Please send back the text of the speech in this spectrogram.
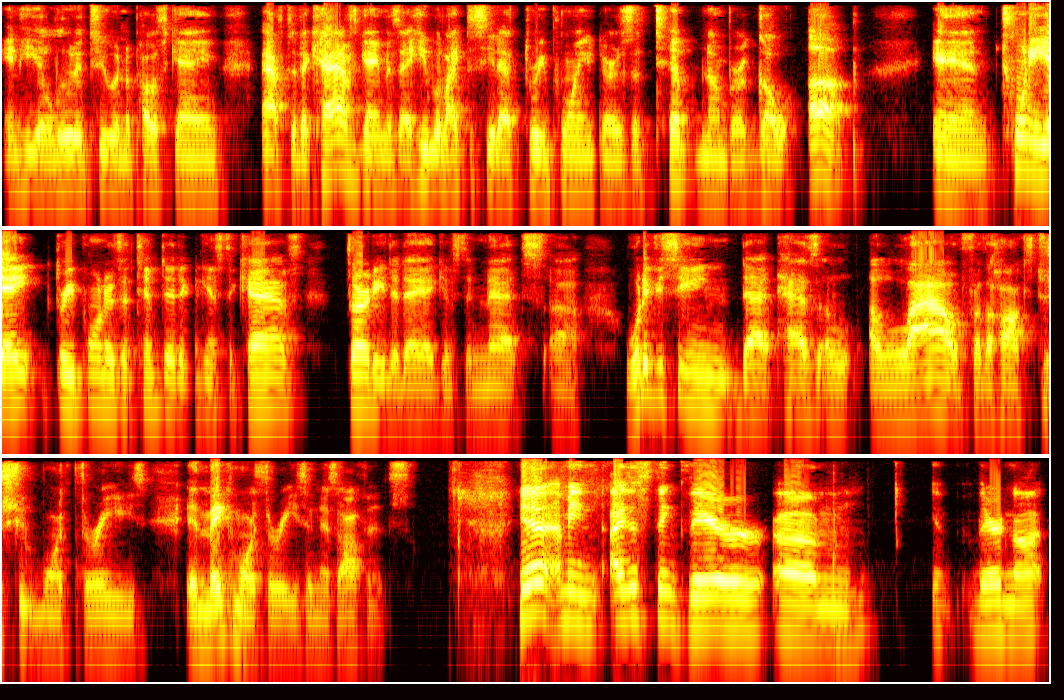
and he alluded to in the post game after the Cavs game is that he would like to see that three pointers attempt number go up. And 28 three pointers attempted against the Cavs, 30 today against the Nets. Uh, what have you seen that has a, allowed for the Hawks to shoot more threes and make more threes in this offense? Yeah, I mean, I just think they're um, they're not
